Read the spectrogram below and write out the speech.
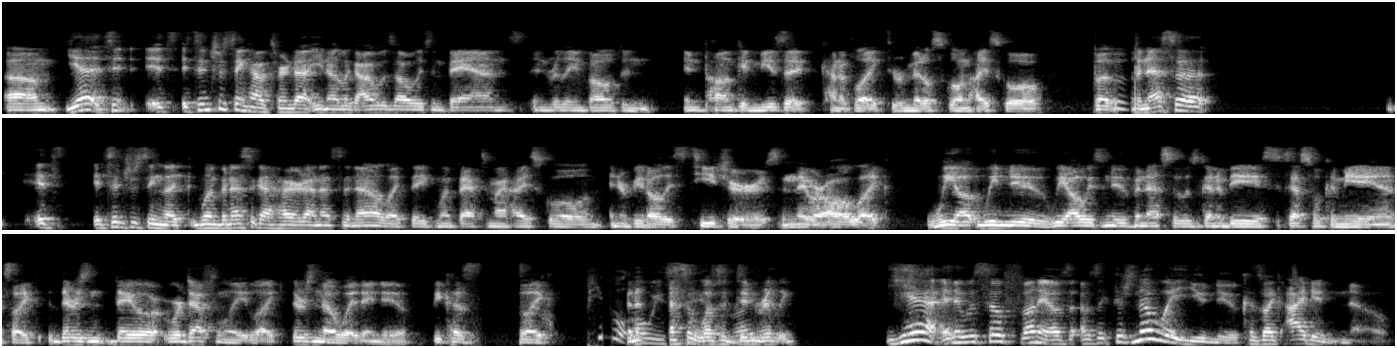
um, yeah, it's it's it's interesting how it turned out. You know, like I was always in bands and really involved in in punk and music, kind of like through middle school and high school. But Vanessa, it's it's interesting. Like when Vanessa got hired on SNL, like they went back to my high school and interviewed all these teachers, and they were all like, "We uh, we knew, we always knew Vanessa was going to be a successful comedian." It's like there's they were definitely like there's no way they knew because like people Vanessa always say wasn't it, right? didn't really. Yeah, and it was so funny. I was I was like, "There's no way you knew," because like I didn't know.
